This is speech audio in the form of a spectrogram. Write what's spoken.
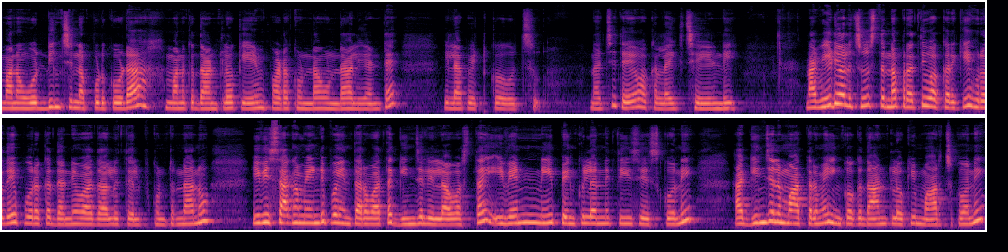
మనం వడ్డించినప్పుడు కూడా మనకు దాంట్లోకి ఏం పడకుండా ఉండాలి అంటే ఇలా పెట్టుకోవచ్చు. నచ్చితే ఒక లైక్ చేయండి. నా వీడియోలు చూస్తున్న ప్రతి ఒక్కరికి హృదయపూర్వక ధన్యవాదాలు తెలుపుకుంటున్నాను. ఇవి సగం ఎండిపోయిన తర్వాత గింజలు ఇలా వస్తాయి. ఇవన్నీ పెంకులన్నీ తీసేసుకొని ఆ గింజలు మాత్రమే ఇంకొక దాంట్లోకి మార్చుకొని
